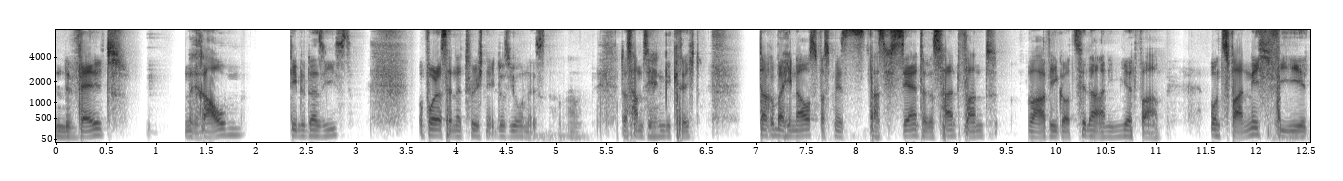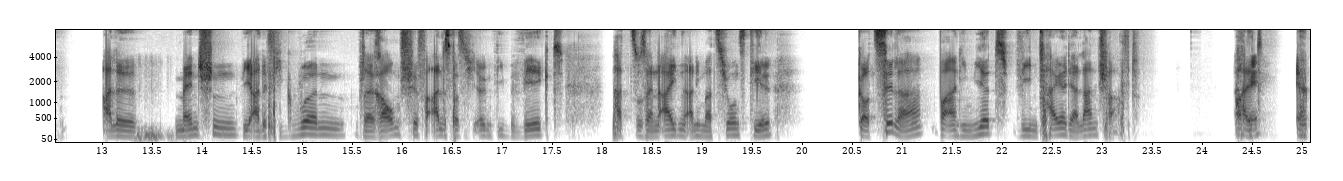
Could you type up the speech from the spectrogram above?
eine Welt, ein Raum, den du da siehst, obwohl das ja natürlich eine Illusion ist. Das haben sie hingekriegt darüber hinaus, was, mir, was ich sehr interessant fand, war, wie Godzilla animiert war. Und zwar nicht wie alle Menschen, wie alle Figuren oder Raumschiffe, alles, was sich irgendwie bewegt, hat so seinen eigenen Animationsstil. Godzilla war animiert wie ein Teil der Landschaft. Okay. Halt, er,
